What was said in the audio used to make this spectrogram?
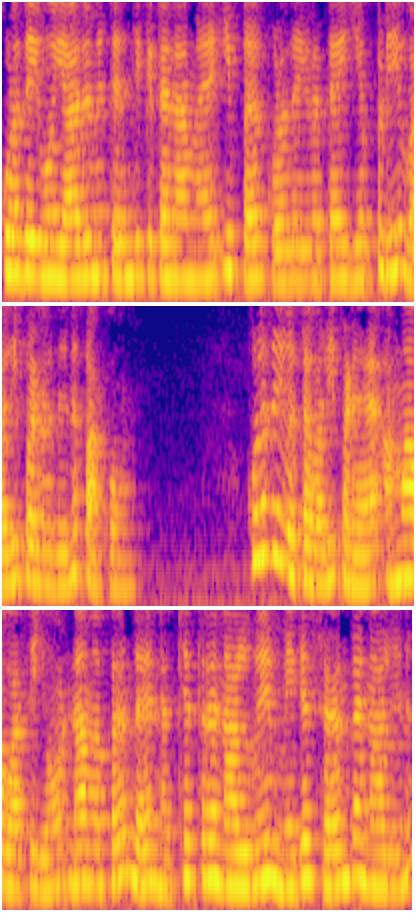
குலதெய்வம் யாருன்னு தெரிஞ்சுக்கிட்ட நாம இப்போ குலதெய்வத்தை எப்படி வழிபடுறதுன்னு பார்ப்போம். குலதெய்வத்தை வழிபட அமாவாசையும் நாம் பிறந்த நட்சத்திர நாளுமே மிக சிறந்த நாளுன்னு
